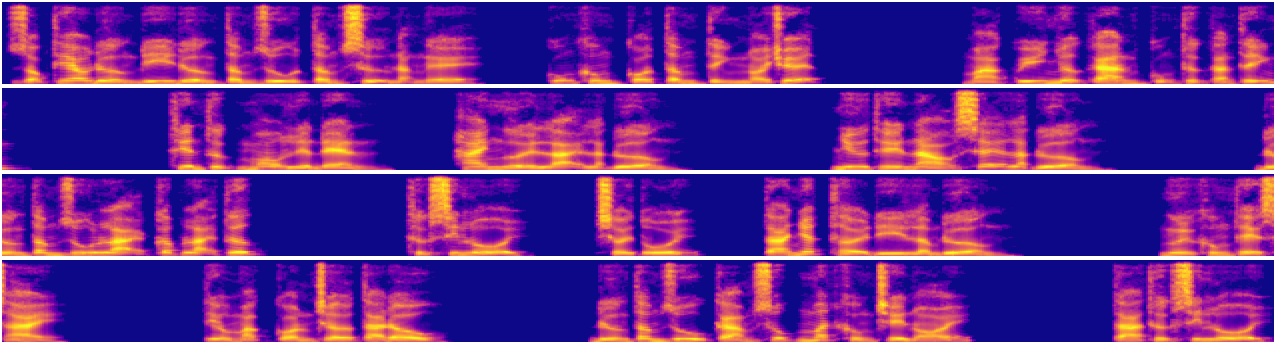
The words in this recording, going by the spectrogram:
Dọc theo đường đi đường tâm du tâm sự nặng nề, cũng không có tâm tình nói chuyện. Mà quý nhược Can cũng thực an tĩnh. Thiên thực mau liền đen, hai người lại lạc đường. Như thế nào sẽ lạc đường? Đường tâm du lại cấp lại tức. Thực xin lỗi, trời tối, ta nhất thời đi lầm đường. Ngươi không thể sai. Tiêu mặc còn chờ ta đâu. Đường tâm du cảm xúc mất khống chế nói. Ta thực xin lỗi.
